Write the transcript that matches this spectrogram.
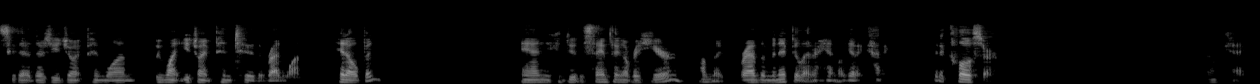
Can see there, there's U-joint pin 1. We want U-joint pin 2, the red one. Hit open. And you can do the same thing over here. I'm going to grab the manipulator handle, get it kind of get it closer. Okay,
